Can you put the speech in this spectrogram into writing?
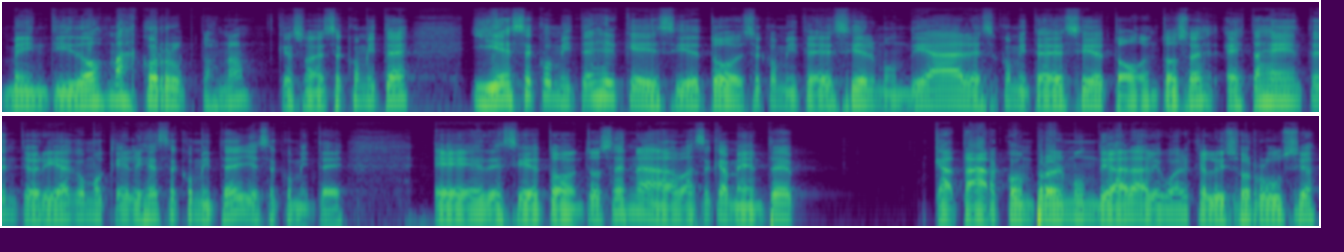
22 más corruptos, ¿no? Que son ese comité. Y ese comité es el que decide todo. Ese comité decide el mundial, ese comité decide todo. Entonces, esta gente en teoría como que elige ese comité y ese comité eh, decide todo. Entonces, nada, básicamente Qatar compró el mundial, al igual que lo hizo Rusia.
